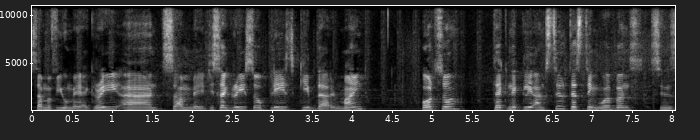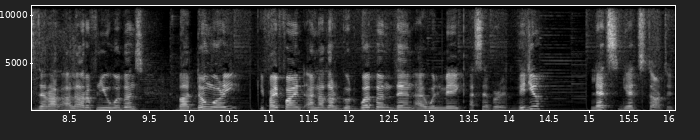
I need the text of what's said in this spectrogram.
Some of you may agree and some may disagree so please keep that in mind. Also technically I'm still testing weapons since there are a lot of new weapons but don't worry if I find another good weapon then I will make a separate video. Let's get started.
